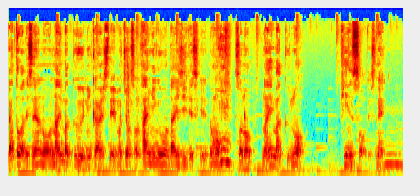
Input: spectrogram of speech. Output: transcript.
あとはですねあの内膜に関してもちろんそのタイミングも大事ですけれども、ええ。その内膜の筋層ですね、うん。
